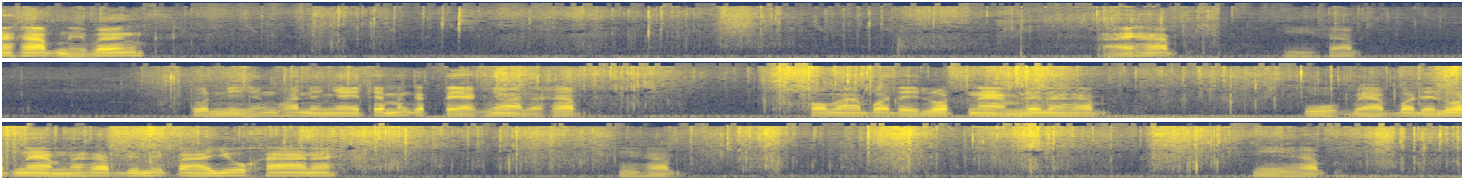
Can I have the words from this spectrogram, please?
นะครับนี่เบิ้งไปครับนี่ครับต้นนี้ยังพันยังไงแต่มันก็แตกยอดนะครับเพราะว่าบ่ได้ลดน้ำเลยนะครับปลูกแบบบ่ได้ลดน้ำนะครับ อยู่ในป่ายุคานะนี่ครับ นี่ครับ พ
